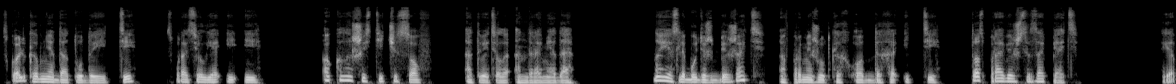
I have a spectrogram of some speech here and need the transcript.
сколько мне до туда идти?» — спросил я ИИ. «Около шести часов», — ответила Андромеда. «Но если будешь бежать, а в промежутках отдыха идти, то справишься за пять». Я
